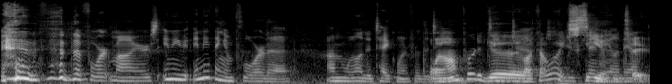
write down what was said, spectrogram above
the the Fort Myers. Any anything in Florida I'm willing to take one for the well, team. Well, I'm pretty good. Like I like skiing too.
